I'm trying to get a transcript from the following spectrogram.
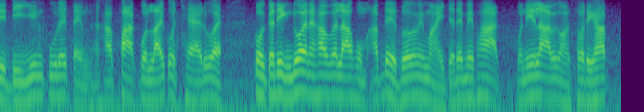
ดิตดียื่นกู้ได้เต็มนะครับ ฝากกดไลค์กดแชร์ด้วย กดกระดิ่งด้วยนะครับ เวลาผมอัปเดตรถใหม่ๆ จะได้ไม่พลาด วันนี้ลาไปก่อน สวัสดีครับ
